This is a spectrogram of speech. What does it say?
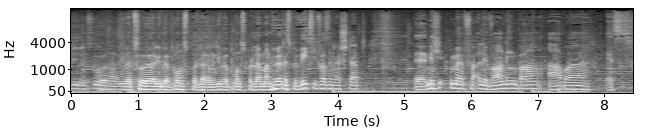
liebe Zuhörer, liebe Zuhörer, liebe Brunsbüttlerinnen, liebe Brunsbüttler, man hört, es bewegt sich was in der Stadt. Äh, nicht immer für alle wahrnehmbar, aber es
